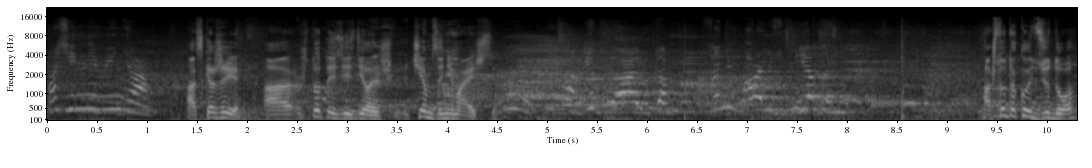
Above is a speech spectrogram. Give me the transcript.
Павловский, а. А скажи, а что ты здесь делаешь? Чем занимаешься? Там играю, там занимаюсь, бегаю. А что такое дзюдо?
